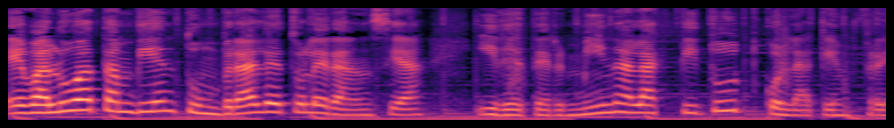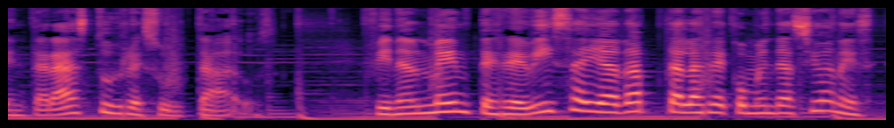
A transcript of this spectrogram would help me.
Evalúa también tu umbral de tolerancia y determina la actitud con la que enfrentarás tus resultados. Finalmente, revisa y adapta las recomendaciones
